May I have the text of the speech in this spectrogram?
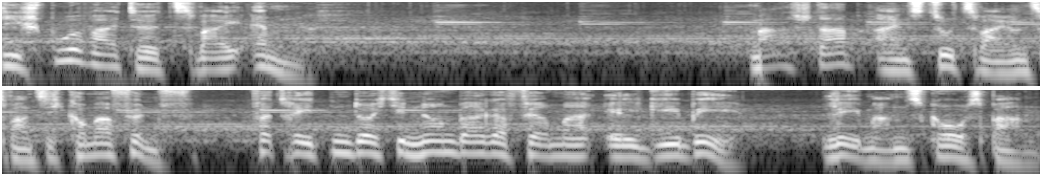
Die Spurweite 2M. Maßstab 1 zu 22,5. Vertreten durch die Nürnberger Firma LGB. Lehmanns Großbahn.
